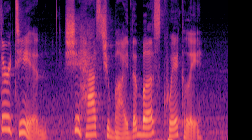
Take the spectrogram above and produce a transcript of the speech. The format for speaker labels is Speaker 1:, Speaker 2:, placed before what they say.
Speaker 1: 13. She has to buy the bus quickly.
